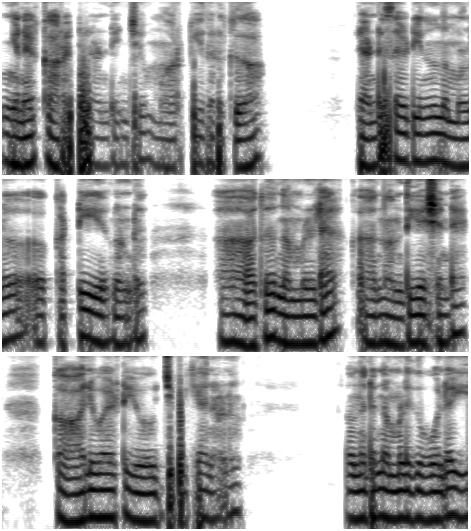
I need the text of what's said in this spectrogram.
ഇങ്ങനെ കറക്റ്റ് രണ്ട് ഇഞ്ച് മാർക്ക് ചെയ്തെടുക്കുക. രണ്ട് സൈഡിൽ നിന്ന് നമ്മൾ കട്ട് ചെയ്യുന്നുണ്ട്. അത് നമ്മളുടെ നന്ദികേശന്റെ കാലുമായിട്ട് യോജിപ്പിക്കാനാണ്. എന്നിട്ട് നമ്മളിതുപോലെ ഈ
